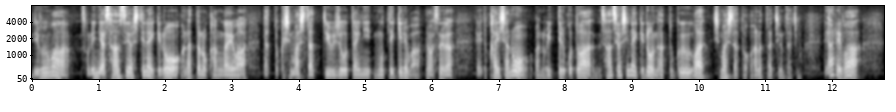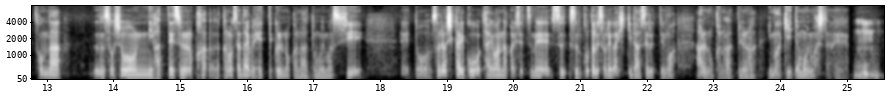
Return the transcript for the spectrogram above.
自分はそれには賛成はしてないけどあなたの考えは納得しましたっていう状態に持っていければまあそれが、えー、と会社のあの言ってることは賛成はしないけど納得はしましたとあなたたちの立場であればそんな訴訟に発展するのか可能性はだいぶ減ってくるのかなと思いますしえっと、それをしっかりこう対話の中で説明すすることでそれが引き出せるっていうのはあるのかなっていうのは今聞いて思いましたね。うん。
